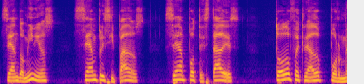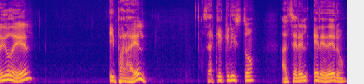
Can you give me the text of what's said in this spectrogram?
sean dominios, sean principados, sean potestades, todo fue creado por medio de Él y para Él. O sea que Cristo al ser el heredero,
